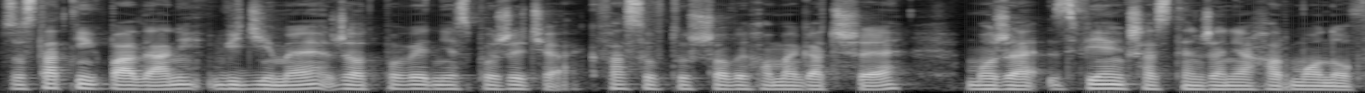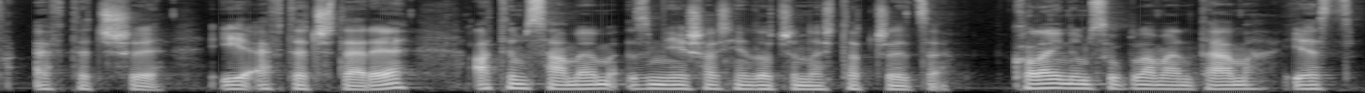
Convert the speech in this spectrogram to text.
Z ostatnich badań widzimy, że odpowiednie spożycie kwasów tłuszczowych omega-3 może zwiększać stężenia hormonów FT3 i FT4, a tym samym zmniejszać niedoczynność tarczycy. Kolejnym suplementem jest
